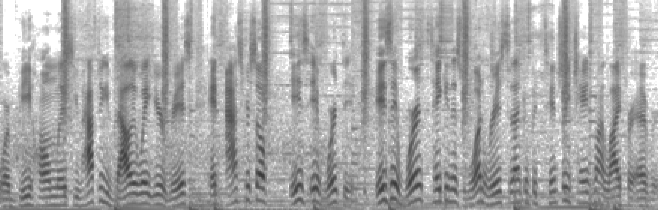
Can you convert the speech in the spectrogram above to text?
or be homeless, you have to evaluate your risk and ask yourself, is it worth it? Is it worth taking this one risk that could potentially change my life forever?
